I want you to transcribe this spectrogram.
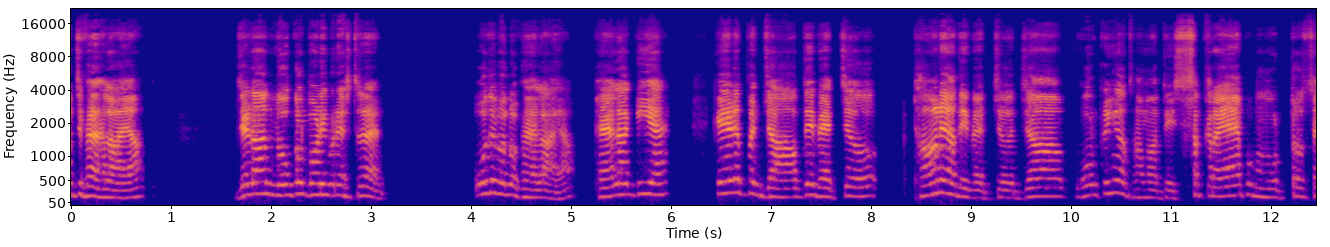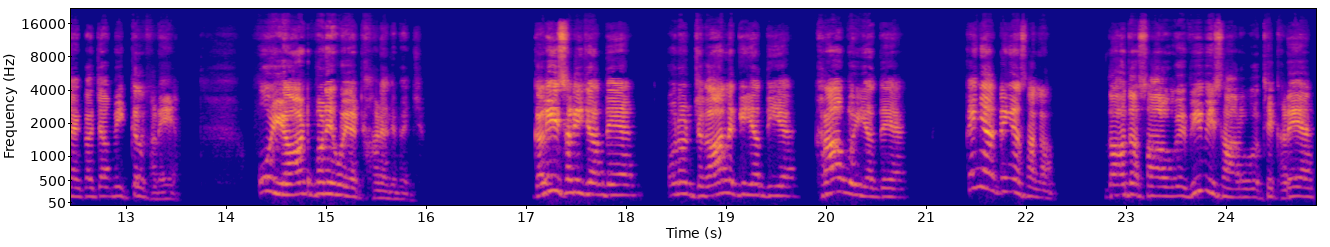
ਅੱਜ ਫੈਸਲਾ ਆਇਆ, ਜਿਹੜਾ ਲੋਕਲ ਬੋਡੀ ਮਿਨਿਸਟਰ ਹੈ, ਉਹਦੇ ਵੱਲੋਂ ਫੈਸਲਾ ਆਇਆ। ਫੈਸਲਾ ਕੀ ਹੈ ਕਿ ਜਿਹੜੇ ਪੰਜਾਬ ਦੇ ਵਿੱਚ ਥਾਣਿਆਂ ਦੇ ਵਿੱਚ ਜਾਂ ਹੋਰ ਕਈਆਂ ਥਾਵਾਂ ਤੇ ਸਕ੍ਰੈਪ ਮੋਟਰਸਾਈਕਲ ਜਾਂ ਵਹੀਕਲ ਖੜੇ ਆ। ਉਹ ਯਾਰਡ ਬਣੇ ਹੋਏ ਆ ਥਾਣਿਆਂ ਦੇ ਵਿੱਚ। ਗਲੀ ਸੜੀ ਜਾਂਦੇ ਆ, ਉਹਨਾਂ ਨੂੰ ਜਗ੍ਹਾ ਲੱਗੀ ਜਾਂਦੀ ਹੈ ਖਰਾਬ ਹੋਈ ਜਾਂਦੇ ਆ। ਕਈਆਂ ਕਈਆਂ ਸਾਲਾਂ 10-10 ਸਾਲ ਹੋ ਗਏ 20-20 ਸਾਲ ਹੋ ਗਏ ਉੱਥੇ ਖੜੇ ਆ।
